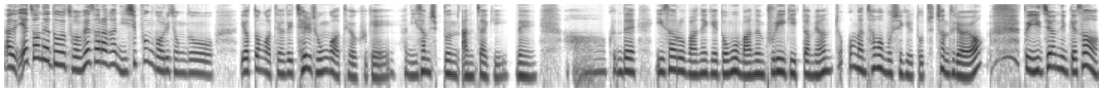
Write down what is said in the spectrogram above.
아, 예전에도 저 회사랑 한 20분 거리 정도였던 것 같아요. 근데 제일 좋은 것 같아요. 그게. 한 2, 30분 안짝이. 네. 아, 근데 이사로 만약에 너무 많은 불이익이 있다면 조금만 참아보시길 또 추천드려요. 또 이지연님께서,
